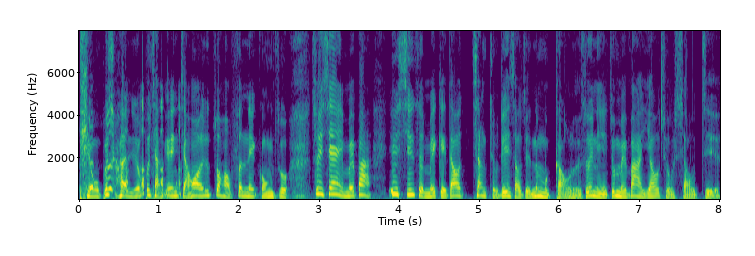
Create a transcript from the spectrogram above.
天；我不喜欢你，就不想跟你讲话，我就做好分内工作。所以现在也没办法，因为薪水没给到像酒店小姐那么高了，所以你也就没办法要求小姐。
